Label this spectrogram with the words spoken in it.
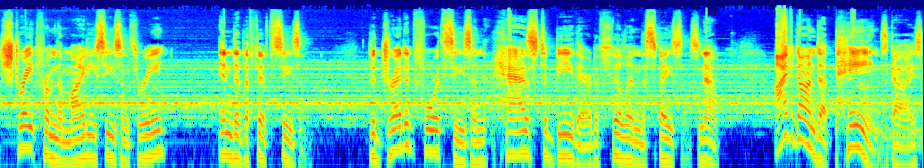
straight from the mighty season 3 into the fifth season. The dreaded fourth season has to be there to fill in the spaces. Now, I've gone to pains, guys,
